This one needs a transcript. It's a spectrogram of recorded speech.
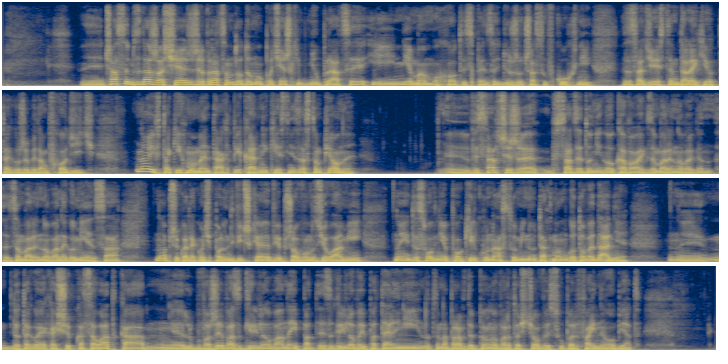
Y, czasem zdarza się, że wracam do domu po ciężkim dniu pracy i nie mam ochoty spędzać dużo czasu w kuchni. W zasadzie jestem daleki od tego, żeby tam wchodzić. No i w takich momentach piekarnik jest niezastąpiony. Y, wystarczy, że wsadzę do niego kawałek zamarynowanego mięsa, na przykład jakąś polędwiczkę wieprzową z ziołami, no i dosłownie po kilkunastu minutach mam gotowe danie. Y, do tego jakaś szybka sałatka y, lub warzywa z grillowanej, z grillowej patelni, no to naprawdę pełnowartościowy, super fajny obiad.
